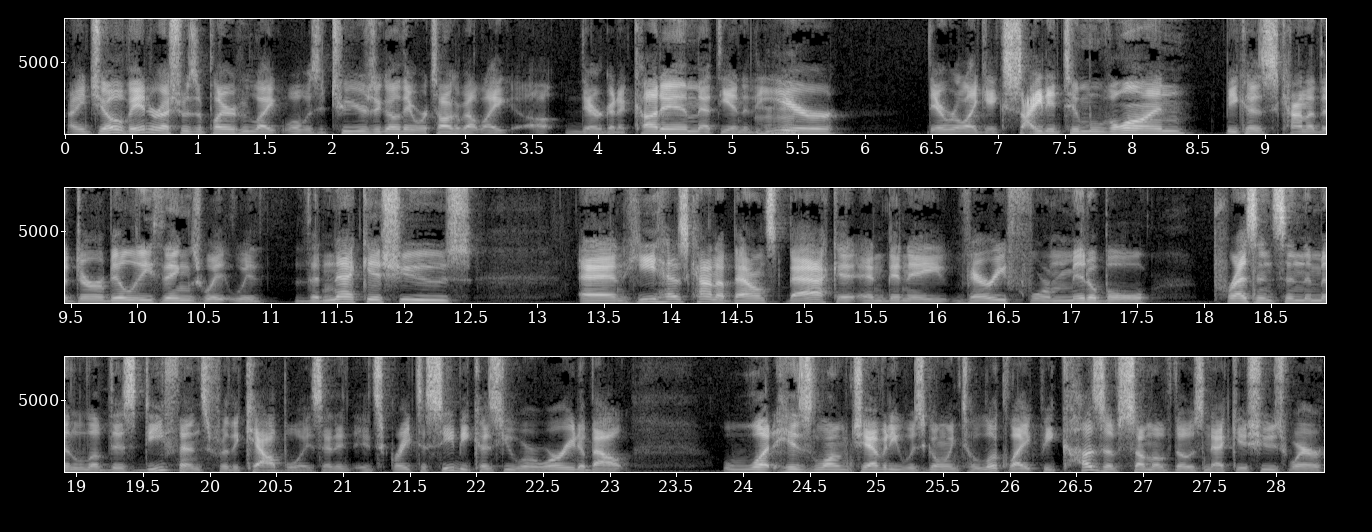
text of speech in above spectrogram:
I mean, Joe Vander Esch was a player who, like, what was it, two years ago? They were talking about, like, uh, they're going to cut him at the end of the mm-hmm. year. They were, like, excited to move on because kind of the durability things with, with the neck issues. And he has kind of bounced back and been a very formidable presence in the middle of this defense for the Cowboys. And it, it's great to see because you were worried about what his longevity was going to look like because of some of those neck issues where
